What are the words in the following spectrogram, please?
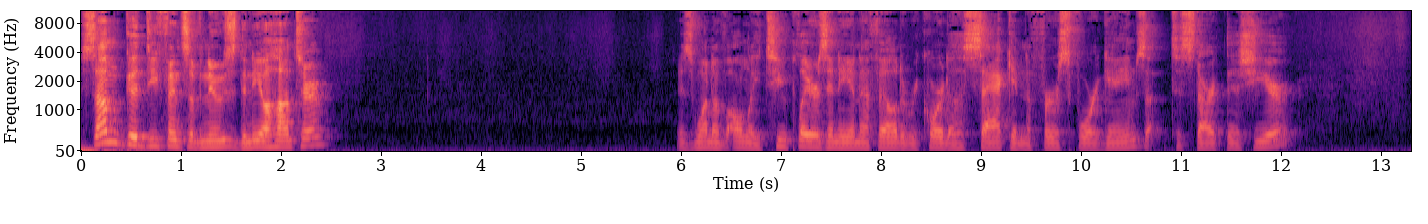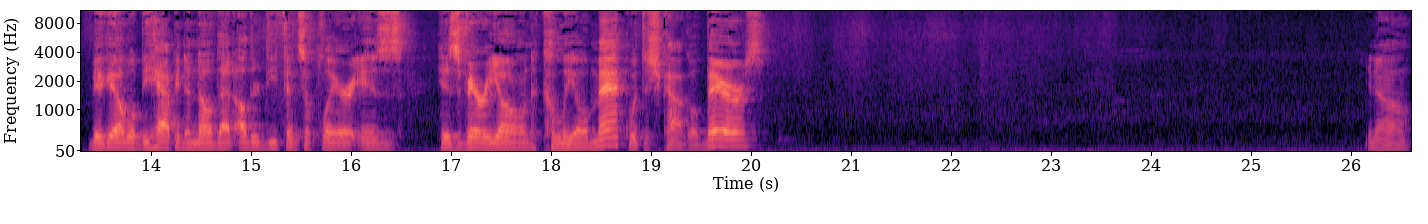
Some good defensive news. Danielle Hunter is one of only two players in the NFL to record a sack in the first four games to start this year. Big L will be happy to know that other defensive player is his very own Khalil Mack with the Chicago Bears. You know.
